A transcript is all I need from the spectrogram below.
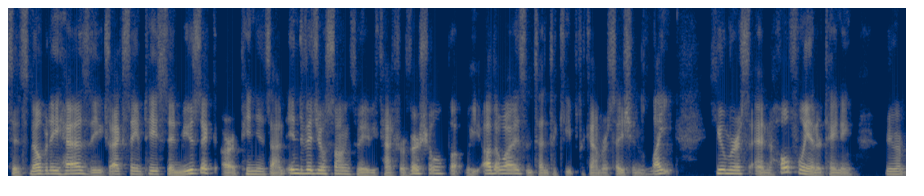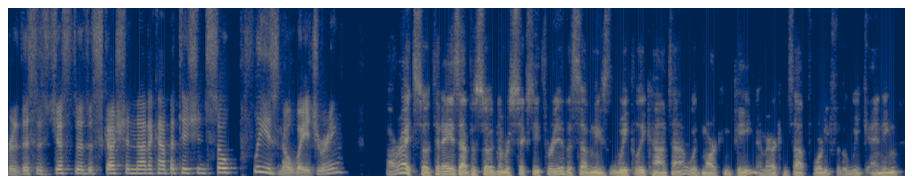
Since nobody has the exact same taste in music, our opinions on individual songs may be controversial, but we otherwise intend to keep the conversation light, humorous, and hopefully entertaining. Remember, this is just a discussion, not a competition, so please no wagering. All right. So today's episode number 63 of the 70s Weekly Countdown with Mark and Pete, American Top 40 for the week ending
